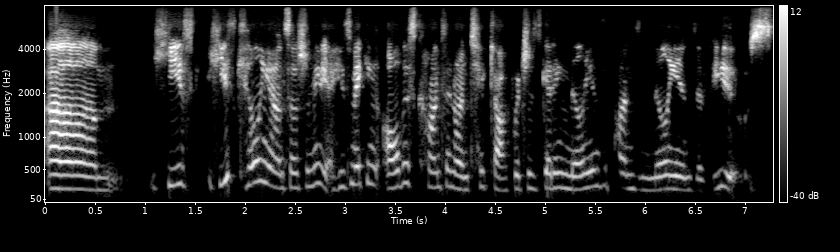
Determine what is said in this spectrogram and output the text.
um, he's he's killing it on social media. He's making all this content on TikTok, which is getting millions upon millions of views.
